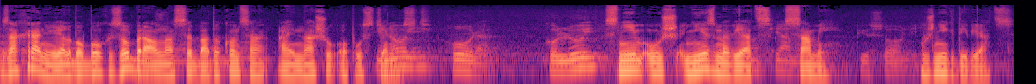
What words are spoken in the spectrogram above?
Zachraňuje, lebo Boh zobral na seba dokonca aj našu E opustenosť. S ním už nie sme viac sami. Už nikdy viac.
